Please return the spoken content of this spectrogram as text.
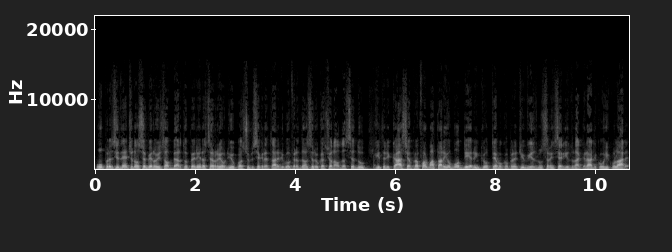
O presidente da OCB, Luiz Alberto Pereira, se reuniu com a subsecretária de Governança Educacional da SEDUC, Rita de Cássia, para formatarem o modelo em que o tema cooperativismo será inserido na grade curricular.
